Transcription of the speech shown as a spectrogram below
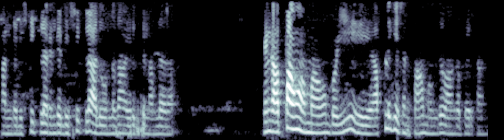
அந்த டிஸ்ட்ரிக்ட்ல ரெண்டு டிஸ்ட்ரிக்ட்ல அது ஒண்ணுதான் இருக்கு நல்லதாக எங்க அப்பாவும் அம்மாவும் போய் அப்ளிகேஷன் ஃபார்ம் வந்து வாங்க போயிருக்காங்க.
